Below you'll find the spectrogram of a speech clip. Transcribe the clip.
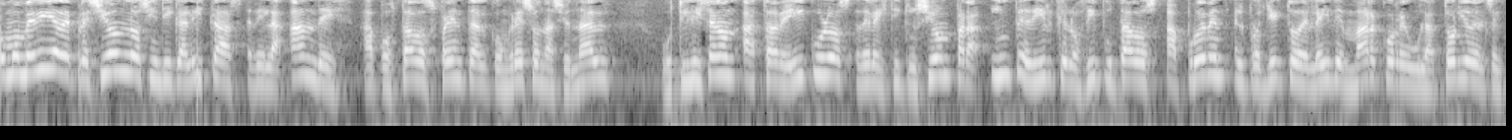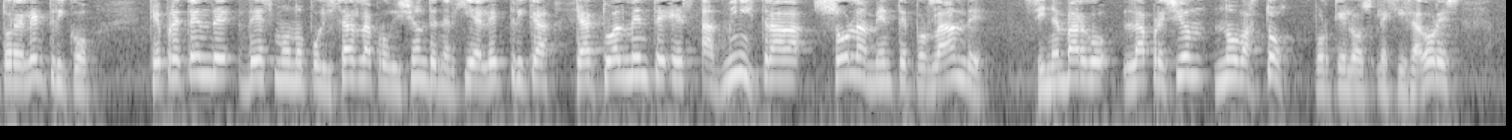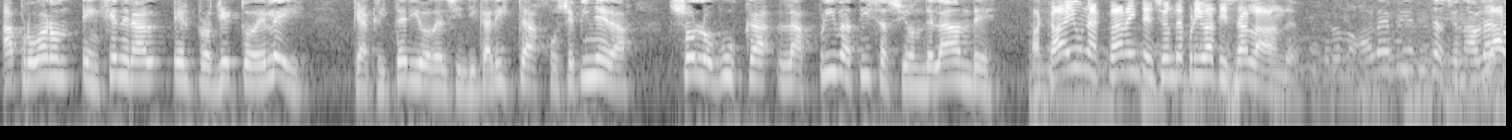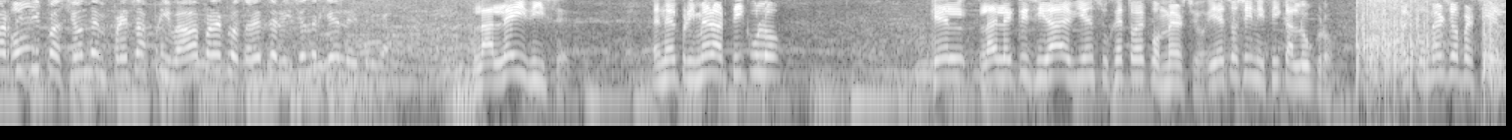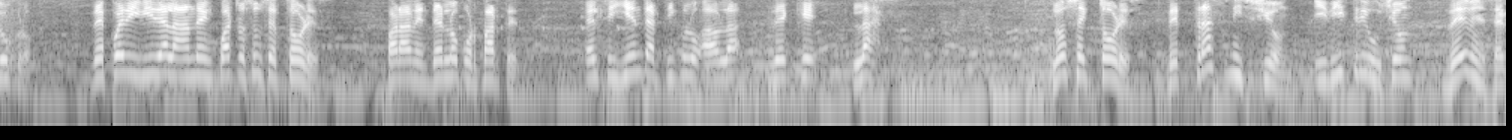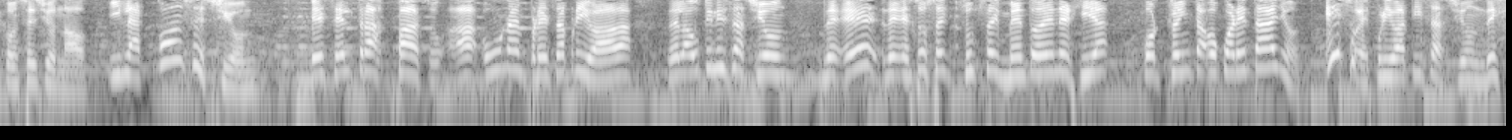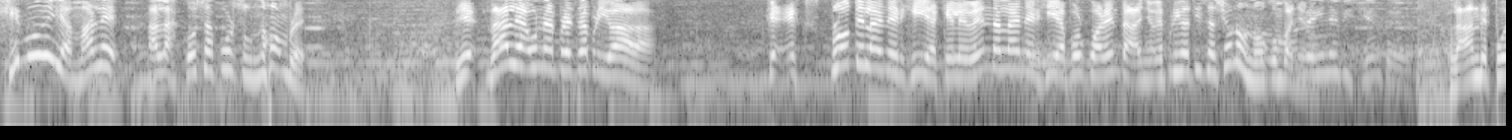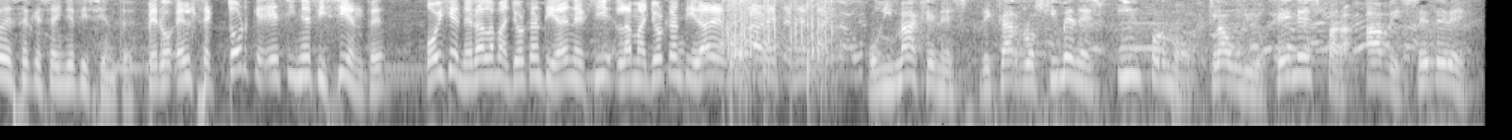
Como medida de presión, los sindicalistas de la ANDE, apostados frente al Congreso Nacional, utilizaron hasta vehículos de la institución para impedir que los diputados aprueben el proyecto de ley de marco regulatorio del sector eléctrico, que pretende desmonopolizar la provisión de energía eléctrica que actualmente es administrada solamente por la ANDE. Sin embargo, la presión no bastó porque los legisladores aprobaron en general el proyecto de ley, que a criterio del sindicalista José Pineda solo busca la privatización de la ANDE. Acá hay una clara intención de privatizar la ANDE. Pero no habla de privatización, habla de participación de empresas privadas para explotar el servicio de energía eléctrica. La ley dice, en el primer artículo, que la electricidad es bien sujeto de comercio y eso significa lucro. El comercio persigue lucro. Después divide a la ANDE en cuatro subsectores para venderlo por partes. El siguiente artículo habla de que las los sectores de transmisión y distribución deben ser concesionados y la concesión es el traspaso a una empresa privada de la utilización de, e, esos subsegmentos de energía por 30 o 40 años. Eso es privatización. Dejemos de llamarle a las cosas por su nombre. Dale a una empresa privada que explote la energía, que le vendan la energía por 40 años, ¿es privatización o no, compañero? La ANDE es ineficiente. La ANDE puede ser que sea ineficiente, pero el sector que es ineficiente hoy genera la mayor cantidad de energía, la mayor cantidad de dólares en el país. Con imágenes de Carlos Jiménez, informó Claudio Genes para ABCTV.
